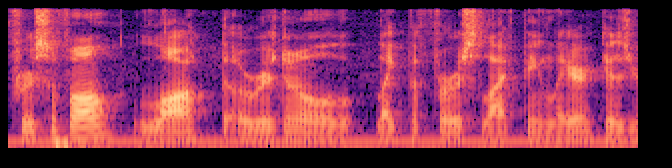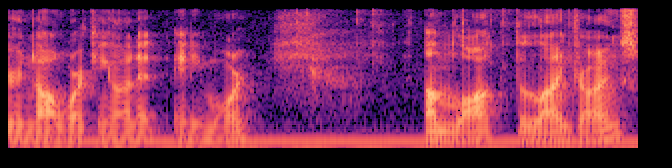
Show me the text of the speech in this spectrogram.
first of all lock the original like the first live paint layer because you're not working on it anymore. Unlock the line drawings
